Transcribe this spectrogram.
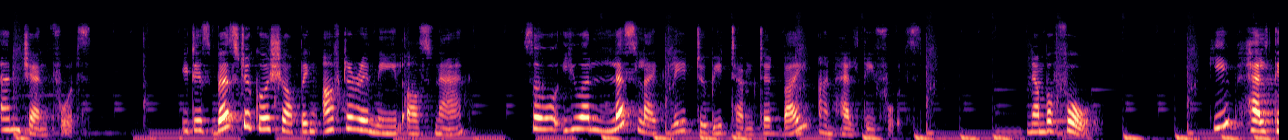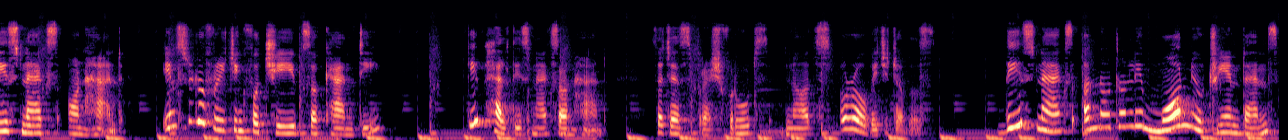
and junk foods. It is best to go shopping after a meal or snack so you are less likely to be tempted by unhealthy foods. Number 4. Keep healthy snacks on hand. Instead of reaching for chips or candy, keep healthy snacks on hand such as fresh fruits, nuts, or raw vegetables. These snacks are not only more nutrient dense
